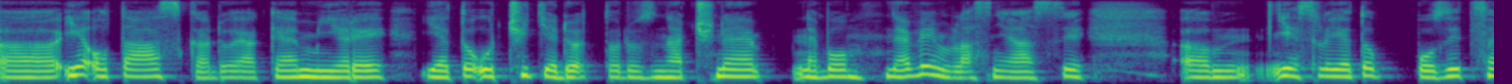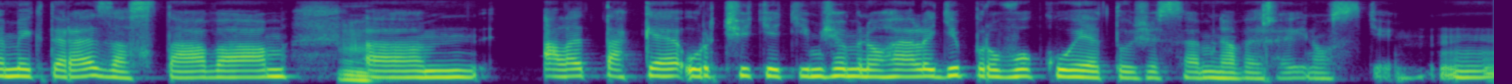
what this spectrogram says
Uh, je otázka, do jaké míry je to určitě do, to doznačné, nebo nevím vlastně asi, um, jestli je to pozicemi, které zastávám, hmm. um, ale také určitě tím, že mnohé lidi provokuje to, že jsem na veřejnosti mm,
